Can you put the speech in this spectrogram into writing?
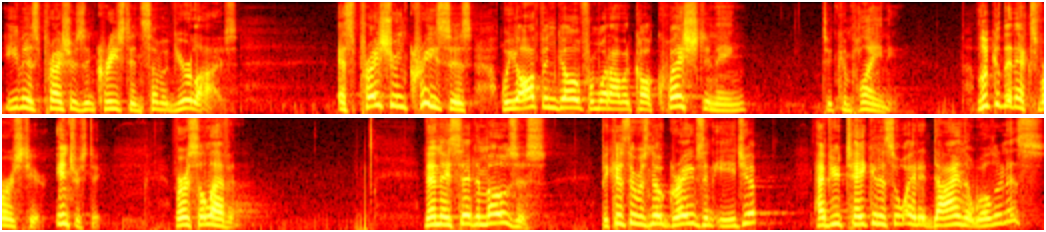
even as pressure has increased in some of your lives, as pressure increases, we often go from what I would call questioning to complaining. Look at the next verse here. Interesting. Verse 11. Then they said to Moses, because there was no graves in Egypt, have you taken us away to die in the wilderness?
